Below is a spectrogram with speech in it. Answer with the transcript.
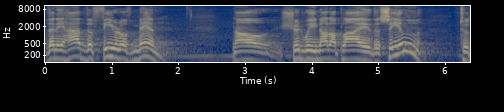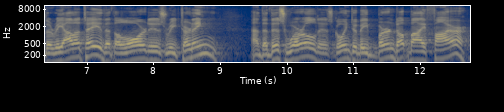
than he had the fear of men. Now, should we not apply the same to the reality that the Lord is returning and that this world is going to be burned up by fire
